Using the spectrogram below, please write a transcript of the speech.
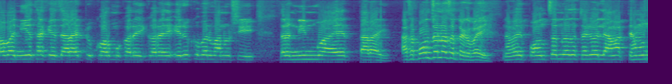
সবাই নিয়ে থাকে যারা একটু কর্ম করে এই করে এরকমের মানুষই তারা নিম্ন আয়ের তারাই। আচ্ছা পঞ্চান্ন হাজার টাকা ভাই। না ভাই পঞ্চান্ন হাজার টাকা হলে আমার তেমন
